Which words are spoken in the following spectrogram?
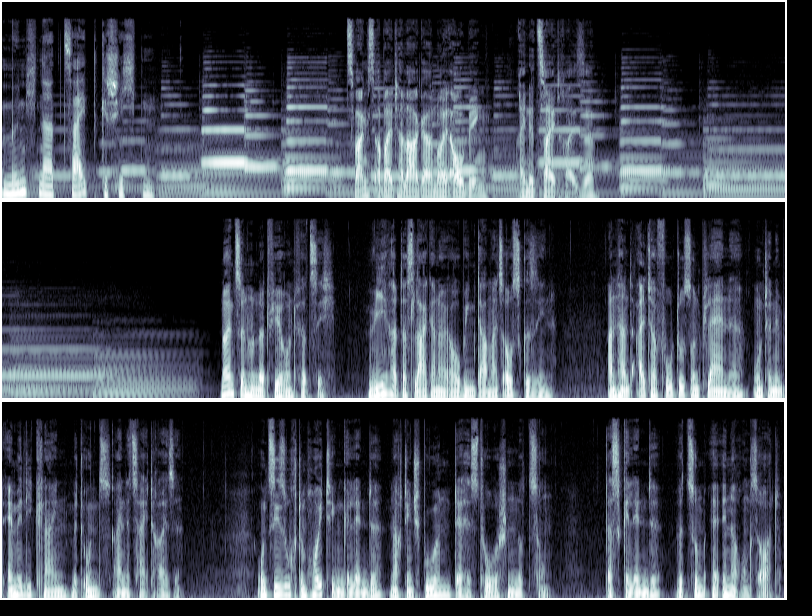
Münchner Zeitgeschichten. Zwangsarbeiterlager Neuaubing. Eine Zeitreise. (1944) Wie hat das Lager Neuaubing damals ausgesehen? Anhand alter Fotos und Pläne unternimmt Emily Klein mit uns eine Zeitreise. Und sie sucht im heutigen Gelände nach den Spuren der historischen Nutzung. Das Gelände wird zum Erinnerungsort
